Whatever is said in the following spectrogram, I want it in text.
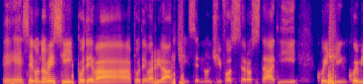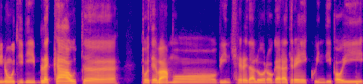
Eh, secondo me sì, poteva, poteva, arrivarci. Se non ci fossero stati quei 5 minuti di blackout, eh, potevamo vincere da loro gara 3 e quindi poi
